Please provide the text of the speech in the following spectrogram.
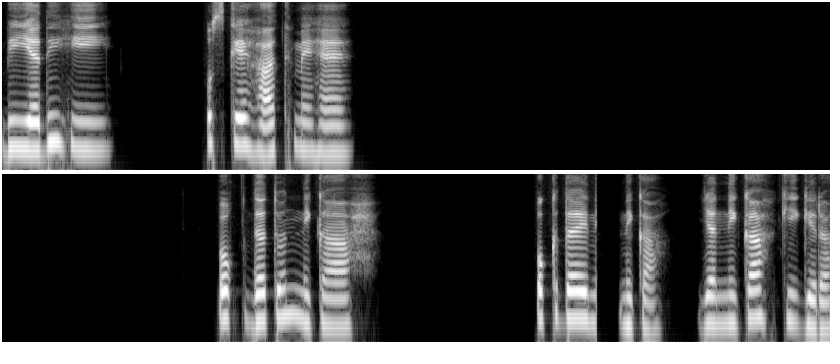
بیدی ہی اس کے ہاتھ میں ہے۔ عقدت النکاح عقد نکاح، یا نکاح کی گرہ۔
